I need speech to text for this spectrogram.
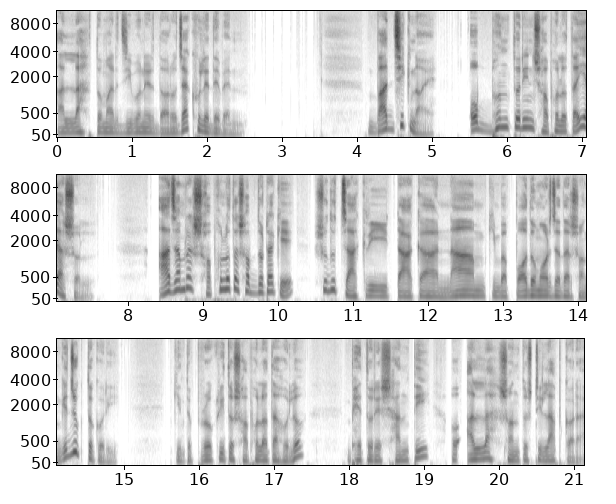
আল্লাহ তোমার জীবনের দরজা খুলে দেবেন। বাহ্যিক নয়, অভ্যন্তরীণ সফলতাই আসল। আজ আমরা সফলতা শব্দটাকে শুধু চাকরি, টাকা, নাম কিংবা পদমর্যাদার সঙ্গে যুক্ত করি। কিন্তু প্রকৃত সফলতা হল ভেতরে শান্তি ও আল্লাহ সন্তুষ্টি লাভ করা।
